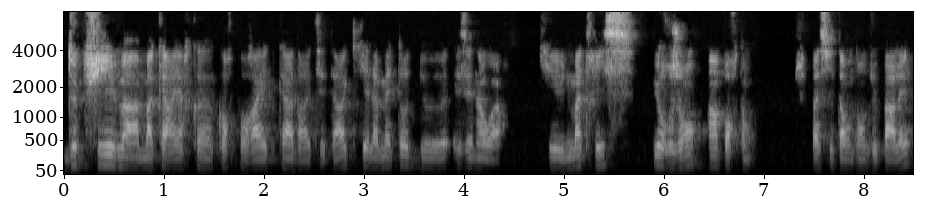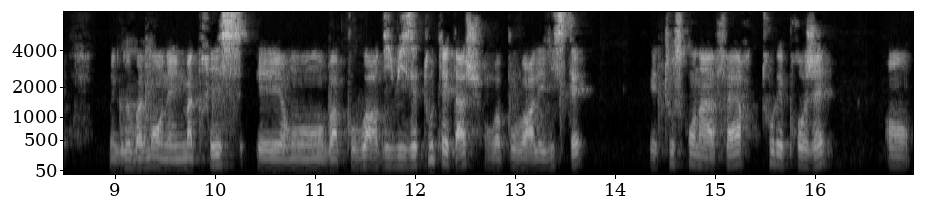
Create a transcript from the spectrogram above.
depuis ma, ma carrière corporate, cadre, etc., qui est la méthode de Eisenhower, qui est une matrice urgent important. Je sais pas si tu as entendu parler, mais globalement, on a une matrice et on va pouvoir diviser toutes les tâches, on va pouvoir les lister et tout ce qu'on a à faire, tous les projets en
